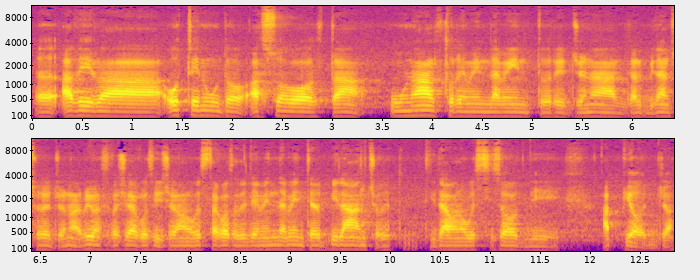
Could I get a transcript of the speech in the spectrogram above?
eh, aveva ottenuto a sua volta un altro emendamento regionale dal bilancio regionale, prima si faceva così, c'erano questa cosa degli emendamenti al bilancio che ti davano questi soldi a pioggia,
